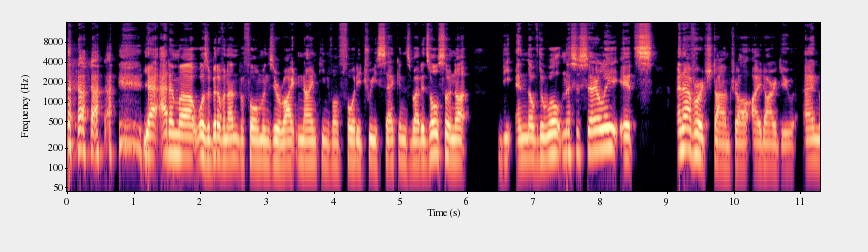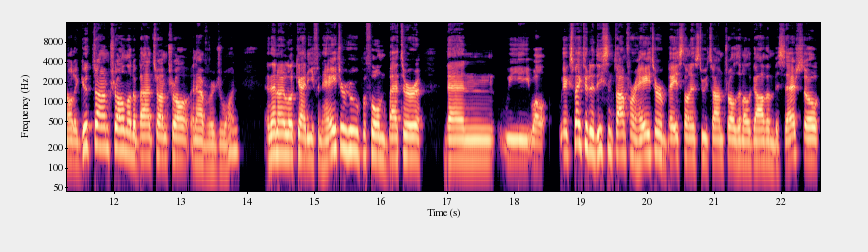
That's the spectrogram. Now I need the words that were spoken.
yeah, Adam uh, was a bit of an underperformance. You're right, 19 for 43 seconds, but it's also not the end of the world necessarily. It's an average time trial, I'd argue, and not a good time trial, not a bad time trial, an average one. And then I look at Ethan Hayter, who performed better than we, well, we expected a decent time for Hayter based on his two time trials at Algarve and Bessèges, so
